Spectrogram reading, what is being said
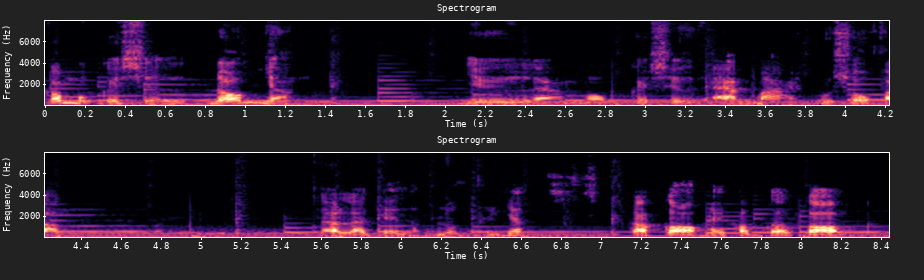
có một cái sự đón nhận như là một cái sự an bài của số phận đó là cái lập luận thứ nhất. Có con hay không có con,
